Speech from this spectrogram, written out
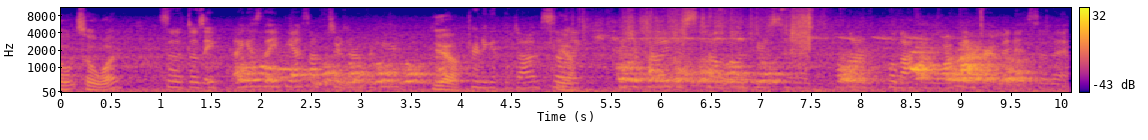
So so what? So that those, A- I guess the APS officers are over here Yeah. trying to get the dogs. So Yeah. like, we should probably just tell volunteers to like hold on, hold off on walking for a minute so that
